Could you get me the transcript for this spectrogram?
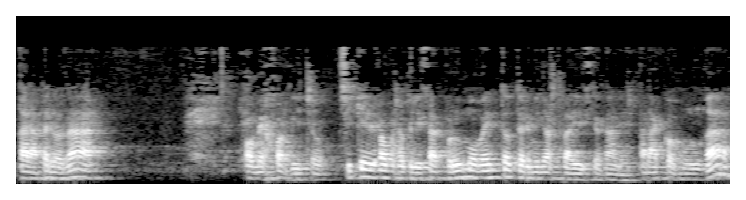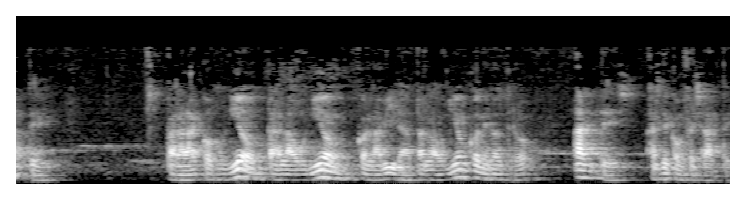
para perdonar, o mejor dicho, si quieres vamos a utilizar por un momento términos tradicionales, para comulgarte, para la comunión, para la unión con la vida, para la unión con el otro, antes has de confesarte.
